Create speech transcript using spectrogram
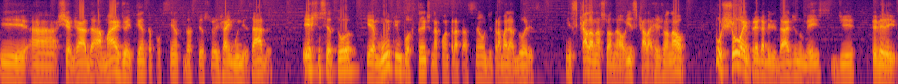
e a chegada a mais de 80% das pessoas já imunizadas, este setor, que é muito importante na contratação de trabalhadores em escala nacional e escala regional, puxou a empregabilidade no mês de fevereiro.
